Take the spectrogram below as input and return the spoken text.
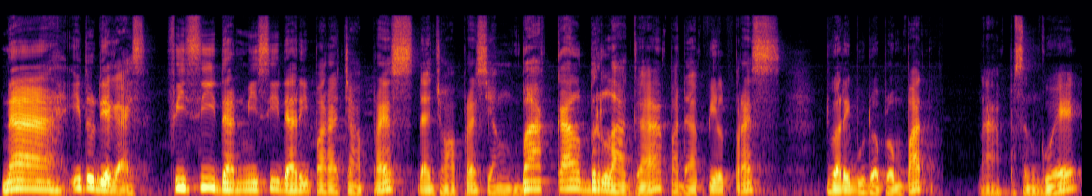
Nah, itu dia guys, visi dan misi dari para capres dan cawapres yang bakal berlaga pada Pilpres 2024. Nah, pesen gue,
